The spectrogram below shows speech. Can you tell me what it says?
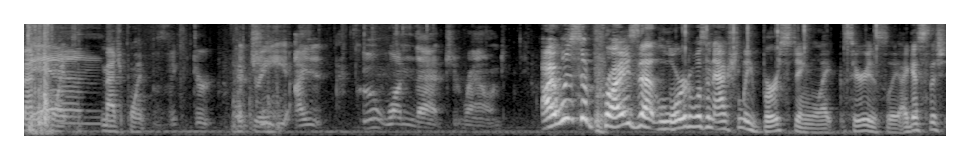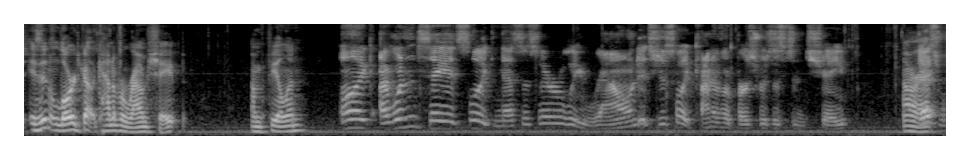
Match point. And- Match point. Victor. Victory. Gee, I. Who won that round? I was surprised that Lord wasn't actually bursting. Like seriously, I guess this isn't Lord got kind of a round shape. I'm feeling. Like, I wouldn't say it's like necessarily round. It's just like kind of a burst resistant shape. All right. That's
